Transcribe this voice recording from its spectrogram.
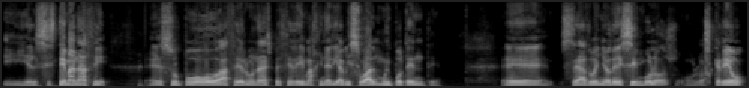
y el sistema nazi eh, supo hacer una especie de imaginería visual muy potente. Eh, se adueñó de símbolos, o los creó,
